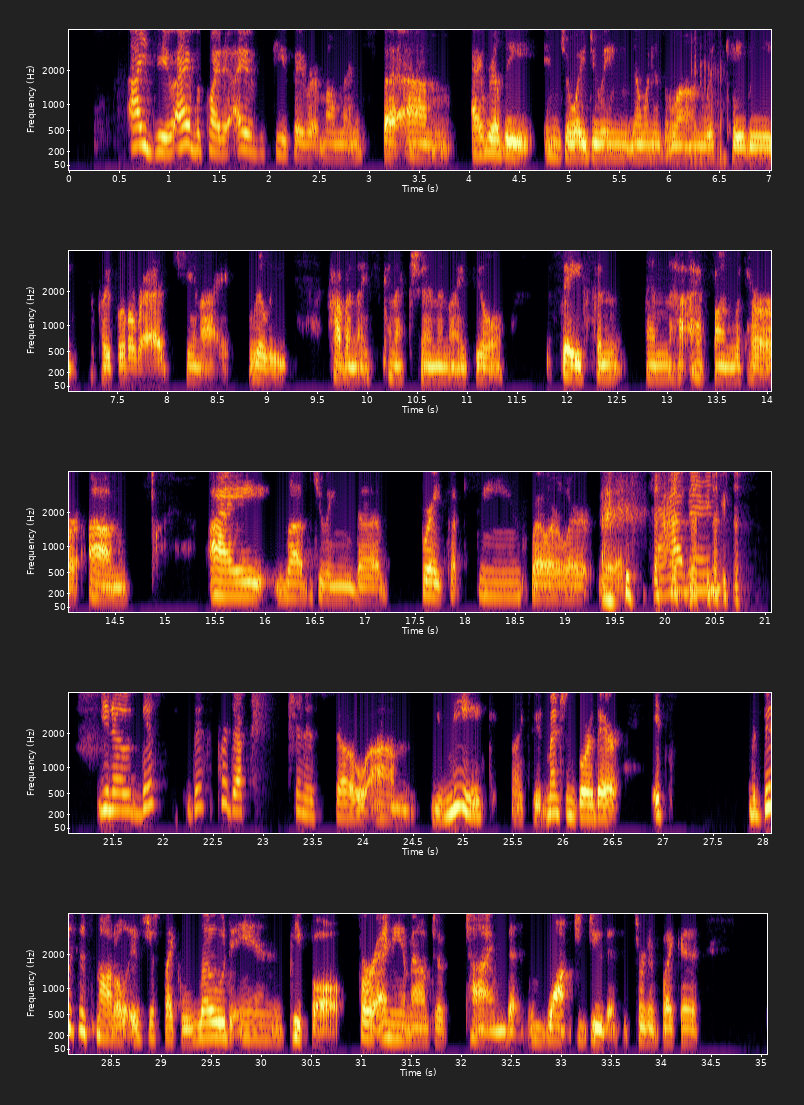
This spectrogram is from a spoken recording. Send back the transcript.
I do. I have a quite. A, I have a few favorite moments, but um, I really enjoy doing "No One Is Alone" with Katie, who plays Little Red. She and I really have a nice connection, and I feel safe and and ha- have fun with her. Um, I love doing the breakup scene. Spoiler alert with Gavin. you know this this production is so um unique like you had mentioned Laura there it's the business model is just like load in people for any amount of time that want to do this it's sort of like a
